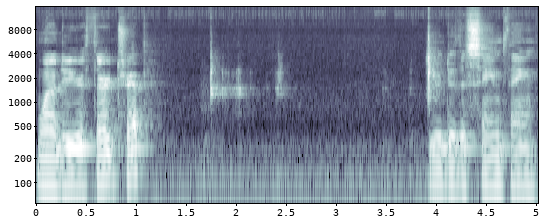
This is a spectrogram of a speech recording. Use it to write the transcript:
want to do your third trip. You do the same thing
